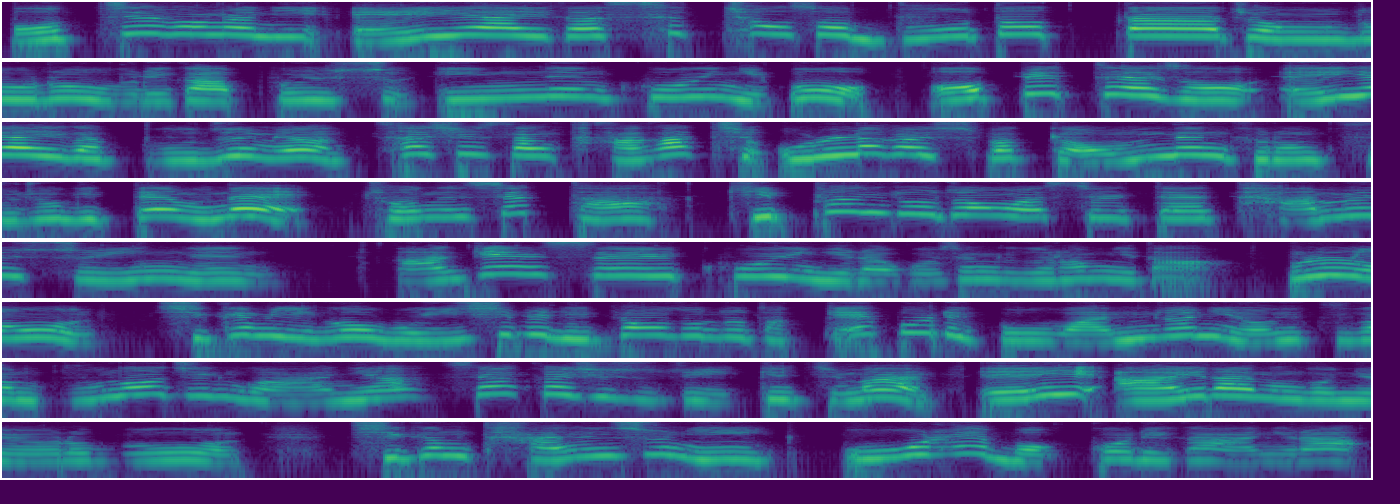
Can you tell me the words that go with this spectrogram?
어찌 보면 이 AI가 스쳐서 묻었다 정도로 우리가 볼 수 있는 코인이고 업비트에서 AI가 묻으면 사실상 다 같이 올라갈 수밖에 없는 그런 구조기 때문에 저는 세타 깊은 조정 왔을 때 담을 수 있는 아겐세일 코인이라고 생각을 합니다. 물론 지금 이거 뭐 20일 이평선도 다 깨버리고 완전히 여기 구간 무너진 거 아니야? 생각하실 수도 있겠지만 AI라는 건요 여러분 지금 단순히 올해 먹거리가 아니라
